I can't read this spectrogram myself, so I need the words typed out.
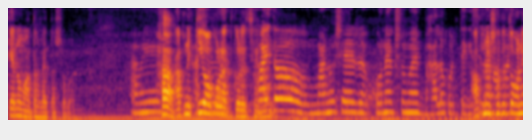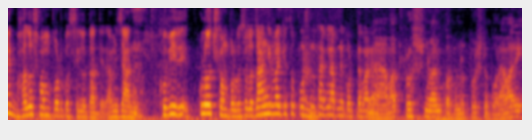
কেন মাথা ব্যথা সবার? আমি হ্যাঁ। আপনি কি অপরাধ করেছেন? হয়তো মানুষের কোনো এক সময় ভালো করতে গেছিলাম আপনার সাথে তো অনেক ভালো সম্পর্ক ছিল তাদের আমি জানি। খুবই ক্লোজ সম্পর্ক ছিল। জাহাঙ্গীর ভাই কিছু প্রশ্ন থাকলে আপনি করতে পারেন। না আমার প্রশ্ন আমি করব না প্রশ্ন পরে আমার এই-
